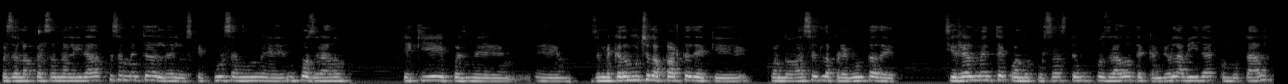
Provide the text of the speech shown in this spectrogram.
pues de la personalidad precisamente de, los que cursan un, posgrado. Y aquí pues me, se me quedó mucho la parte de que cuando haces la pregunta de si realmente cuando cursaste un posgrado te cambió la vida como tal,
